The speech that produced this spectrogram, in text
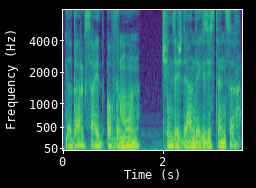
The Dark Side of the Moon, 50 de ani de existență.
